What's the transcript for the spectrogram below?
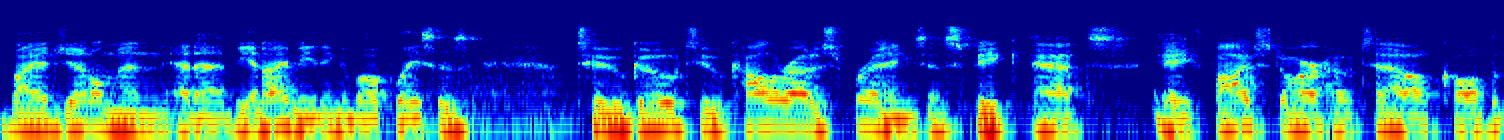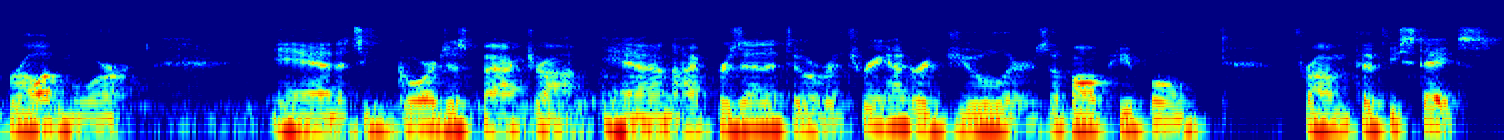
by a gentleman at a BNI meeting of all places to go to Colorado Springs and speak at a five star hotel called the Broadmoor. And it's a gorgeous backdrop. And I presented to over 300 jewelers of all people from 50 states.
